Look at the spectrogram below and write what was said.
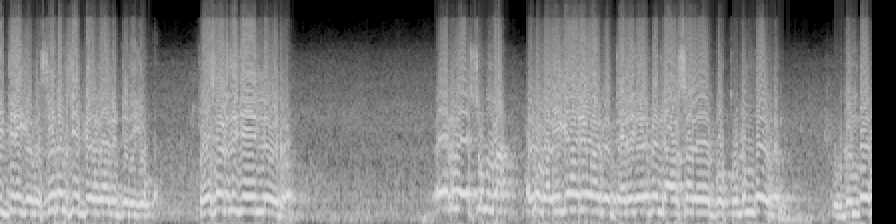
ഇട്ടിരിക്കുന്നു സീനം സി പി എംകാർ ഇട്ടിരിക്കുന്നു കേസെടുത്ത് ജയിലിൽ വിടുമോ വേറെ ചുമ്മാ അത് വൈകാരികമാക്കി. തെരഞ്ഞെടുപ്പിന്റെ അവസാനമായപ്പോൾ കുടുംബമുണ്ടെന്ന് കുടുംബം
